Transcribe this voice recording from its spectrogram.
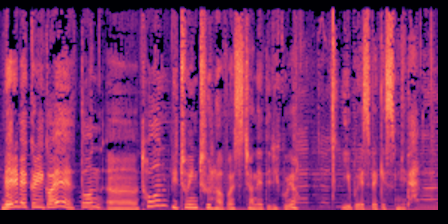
메리 맥그리거의 Torn, 어, Torn Between Two Lovers 전해드리고요. 2부에서 뵙겠습니다.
